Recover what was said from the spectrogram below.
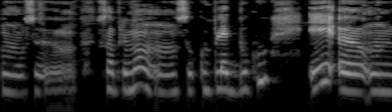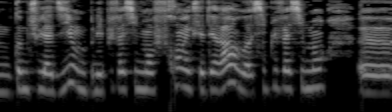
on se tout simplement on se complète beaucoup et euh, on comme tu l'as dit on est plus facilement franc etc on va aussi plus facilement euh,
